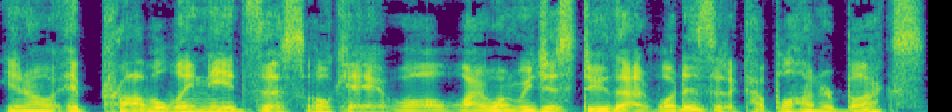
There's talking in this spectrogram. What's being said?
you know, it probably needs this. Okay, well, why won't we just do that? What is it? A couple hundred bucks?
